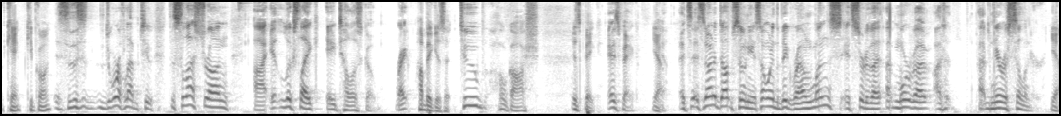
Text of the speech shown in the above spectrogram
Okay, keep going. so this is the Dwarf Lab 2. The Celestron, uh, it looks like a telescope, right? How big is it? Tube, oh gosh, It's big. it's big. Yeah. It's, it's not a Dobsonian. It's not one of the big round ones. It's sort of a, a more of a, a, a narrow cylinder, Yeah.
